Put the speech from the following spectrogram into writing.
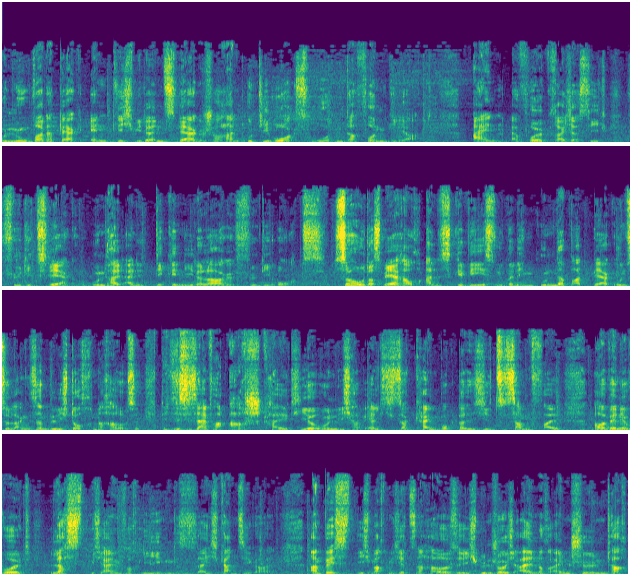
Und nun war der Berg endlich wieder in zwergischer Hand und die Orks wurden davongejagt. Ein erfolgreicher Sieg für die Zwerge und halt eine dicke Niederlage für die Orks. So, das wäre auch alles gewesen über den Gundabadberg und so langsam will ich doch nach Hause, denn es ist einfach arschkalt hier und ich habe ehrlich gesagt keinen Bock, dass ich hier zusammenfall. Aber wenn ihr wollt, lasst mich einfach liegen, das ist eigentlich ganz egal. Am besten, ich mache mich jetzt nach Hause, ich wünsche euch allen noch einen schönen Tag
